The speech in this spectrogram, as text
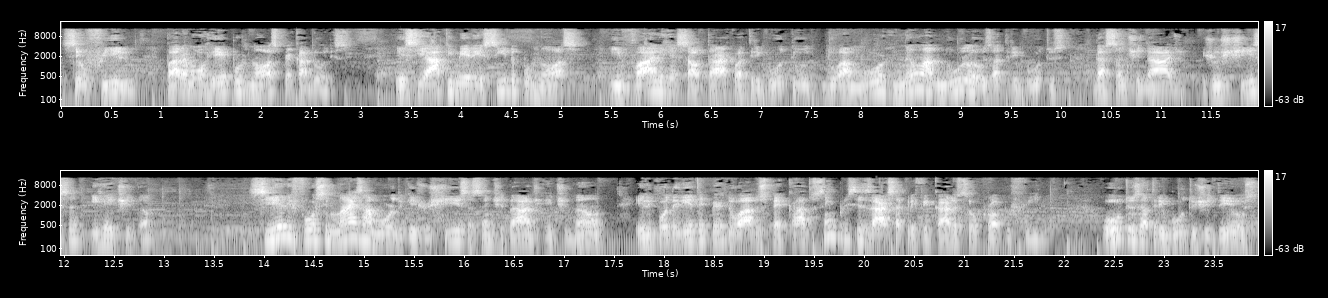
seu Filho, para morrer por nós pecadores. Esse ato imerecido por nós e vale ressaltar que o atributo do amor não anula os atributos da santidade, justiça e retidão. Se ele fosse mais amor do que justiça, santidade e retidão, ele poderia ter perdoado os pecados sem precisar sacrificar o seu próprio filho. Outros atributos de Deus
